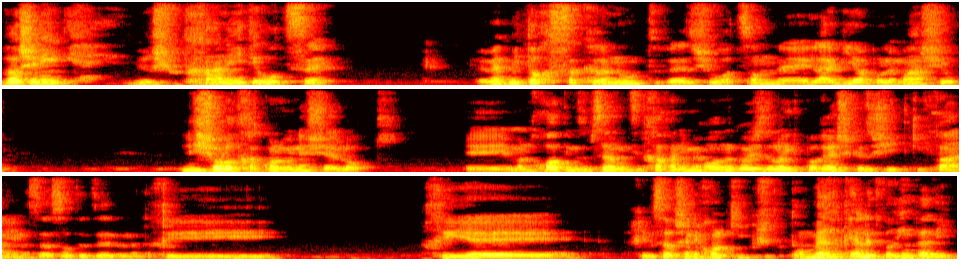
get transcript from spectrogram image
דבר שני, ברשותך אני הייתי רוצה, באמת מתוך סקרנות ואיזשהו רצון אה, להגיע פה למשהו, לשאול אותך כל מיני שאלות. אה, מנחות, אם זה בסדר מצדך, ואני מאוד מקווה שזה לא יתפרש כאיזושהי תקיפה, אני אנסה לעשות את זה באמת הכי... הכי... אה, הכי בסדר שאני יכול, כי פשוט אתה אומר כאלה דברים ואני...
